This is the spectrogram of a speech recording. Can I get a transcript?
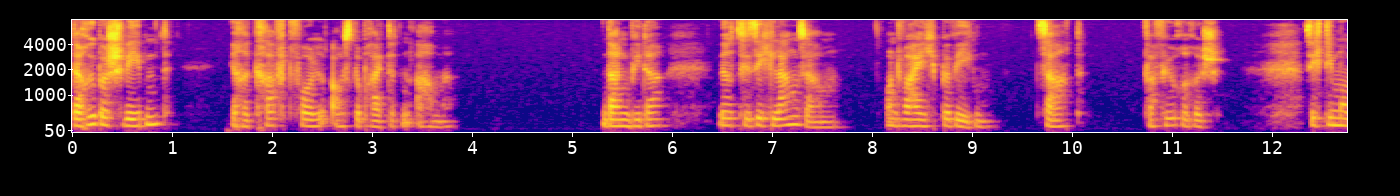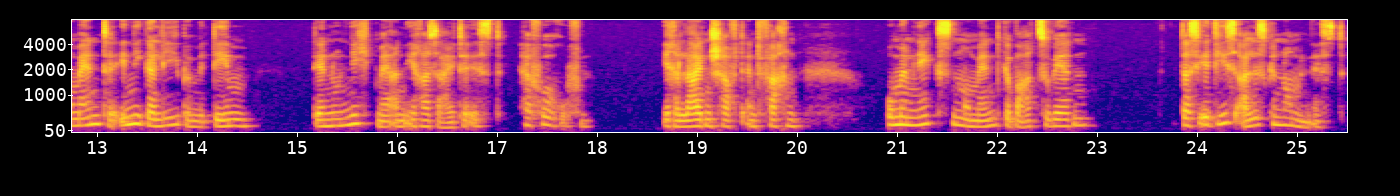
Darüber schwebend ihre kraftvoll ausgebreiteten Arme. Dann wieder wird sie sich langsam und weich bewegen, zart, verführerisch, sich die Momente inniger Liebe mit dem der nun nicht mehr an ihrer Seite ist, hervorrufen, ihre Leidenschaft entfachen, um im nächsten Moment gewahr zu werden, dass ihr dies alles genommen ist,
